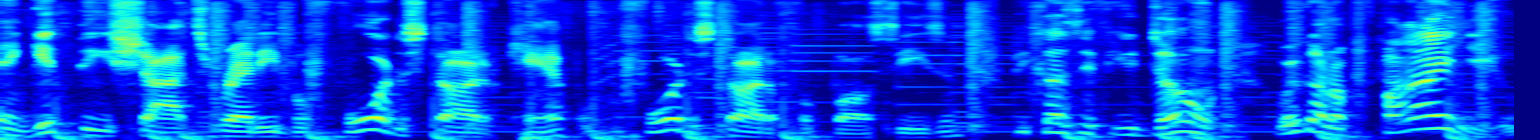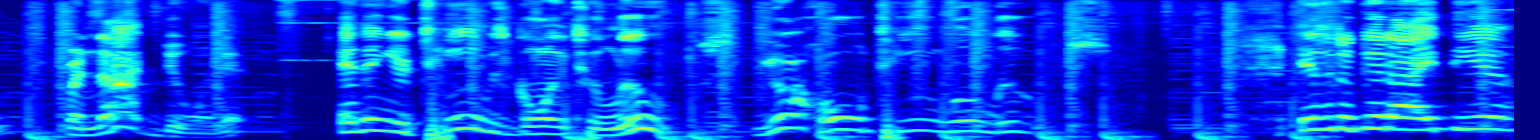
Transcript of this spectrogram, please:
and get these shots ready before the start of camp or before the start of football season. Because if you don't, we're going to fine you for not doing it. And then your team is going to lose. Your whole team will lose. Is it a good idea?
